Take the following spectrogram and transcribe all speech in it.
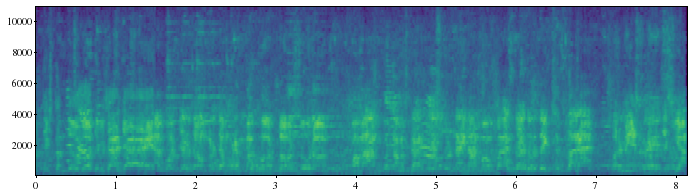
उत्तिष्ठन्तु भवतविशाचाः गोचरसमृतं ब्रह्मघोषोऽस्तूरं ममाङ्को नमस्कारं कुरुस्तुर्णैनां ममपास्ता दुर्दैक्षस्वरा परमेश्वरदिश्या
